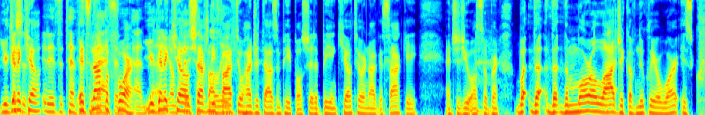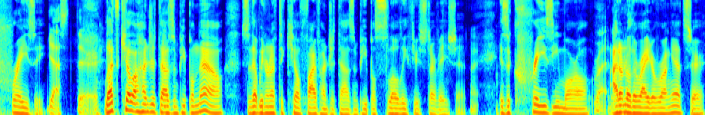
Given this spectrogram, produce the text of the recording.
you're gonna Just- kill It is the tenth. it's not before And, and, you're uh, gonna Yom kill Kippur 75 to Shaklali 100000 people should it be in kyoto or nagasaki and should you also burn but the the, the moral logic of nuclear war is crazy Yes, there. Let's kill 100,000 people now so that we don't have to kill 500,000 people slowly through starvation. Right. Is a crazy moral. Right. I don't know the right or wrong answer.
